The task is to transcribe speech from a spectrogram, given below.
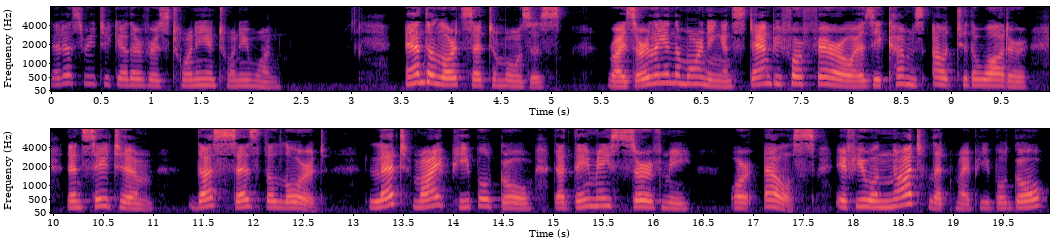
Let us read together verse 20 and 21. And the Lord said to Moses, Rise early in the morning and stand before Pharaoh as he comes out to the water. Then say to him, Thus says the Lord, Let my people go, that they may serve me. Or else, if you will not let my people go,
